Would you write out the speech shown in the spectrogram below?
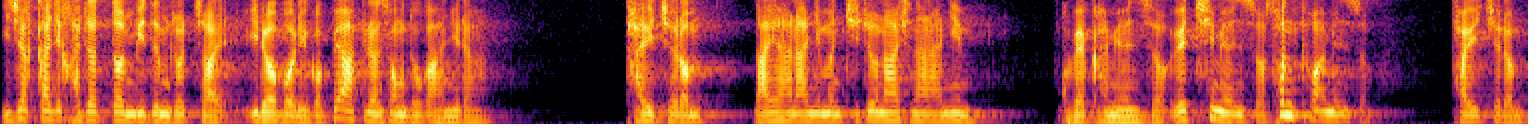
이제까지 가졌던 믿음조차 잃어버리고 빼앗기는 성도가 아니라 다윗처럼 나의 하나님은 지존하신 하나님 고백하면서 외치면서 선포하면서 다윗처럼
